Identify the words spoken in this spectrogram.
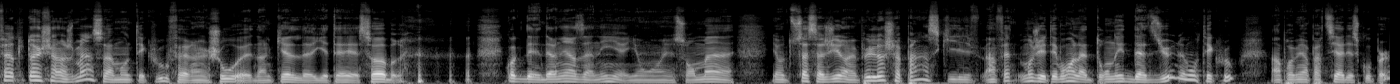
Faire tout un changement, ça, à Monte Crew, faire un show euh, dans lequel euh, il était sobre. Quoique des dernières années, ils ont euh, sûrement ils ont dû s'agir un peu. Là, je pense qu'il. En fait, moi j'ai été voir la tournée d'adieu de Monte Crew en première partie à Alice Cooper.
